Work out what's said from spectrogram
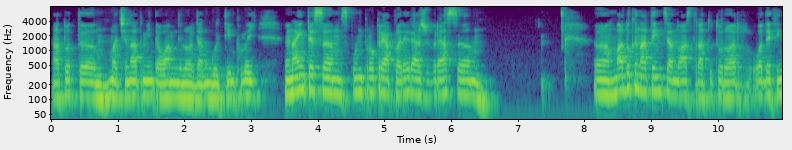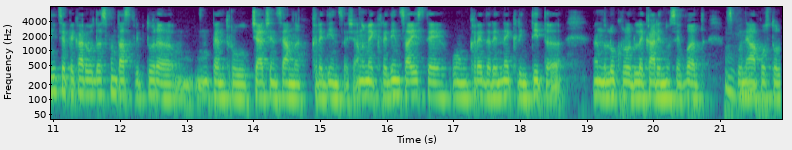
a tot uh, măcinat mintea oamenilor de-a lungul timpului. Înainte să spun propria părere, aș vrea să uh, aduc în atenția noastră a tuturor o definiție pe care o dă Sfânta Scriptură pentru ceea ce înseamnă credință. Și anume, credința este o încredere neclintită în lucrurile care nu se văd, spunea mhm. Apostolul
